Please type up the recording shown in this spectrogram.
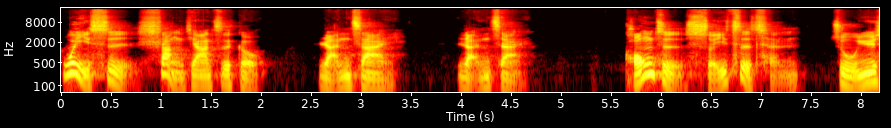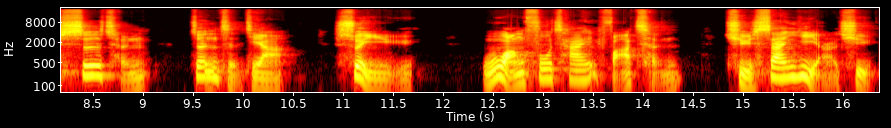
未是上家之狗，然哉，然哉！”孔子随至陈，主于师承曾子家，遂与吴王夫差伐陈，取三邑而去。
